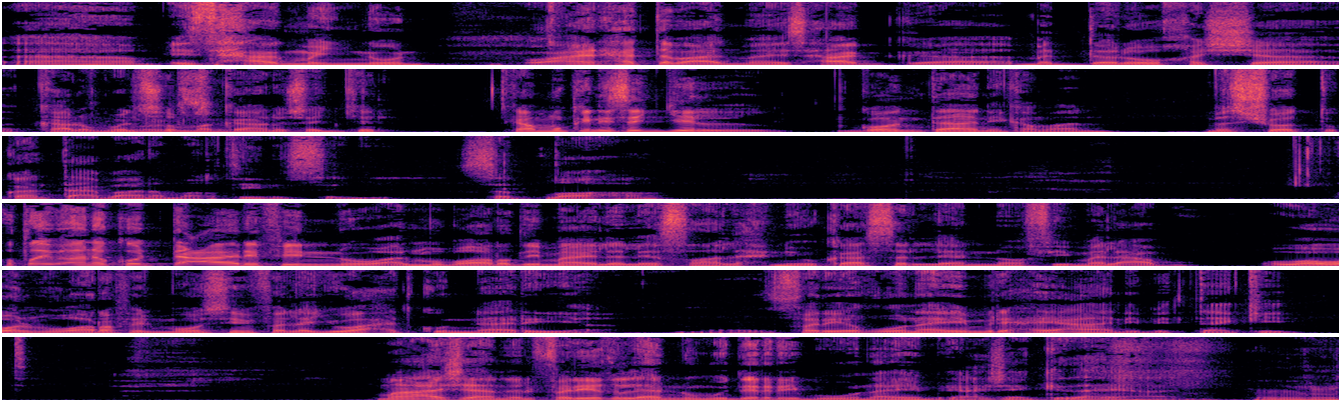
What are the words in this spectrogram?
آه إسحاق مجنون. وعين حتى بعد ما إسحاق آه، بدلوه خش كالوم ويلسون. مكانه سجل. كان ممكن يسجل جون تاني كمان. بس شوتو كان تعبانه مرتين سجل صداها طيب أنا كنت عارف إنه المباراة دي مايله لصالح نيوكاسل لأنه في ملعبه وأول مباراة في الموسم فالاجواء حتكون نارية. فريق أوناي إيمري حيعاني بالتأكيد. ما عشان الفريق لأنه مدرب أوناي إيمري عشان كده حيعاني.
